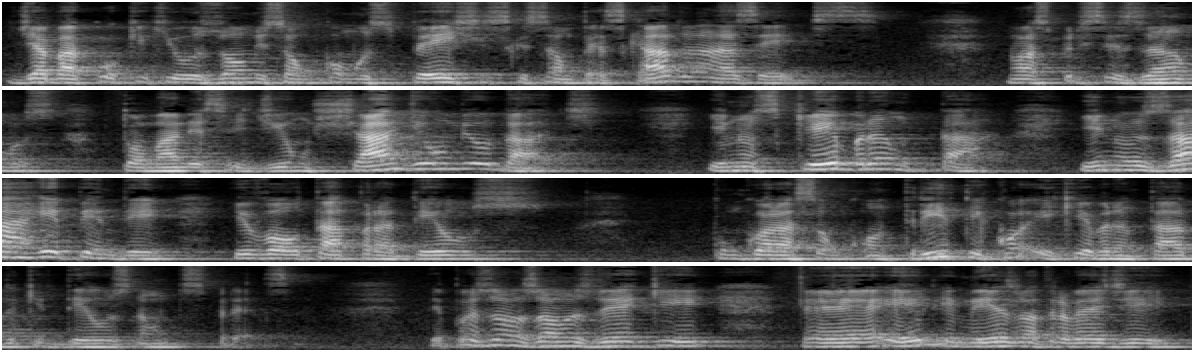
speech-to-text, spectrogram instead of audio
de Abacuque que os homens são como os peixes que são pescados nas redes, nós precisamos tomar nesse dia um chá de humildade e nos quebrantar e nos arrepender e voltar para Deus com o coração contrito e quebrantado que Deus não despreza. Depois nós vamos ver que é, ele mesmo, através de,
